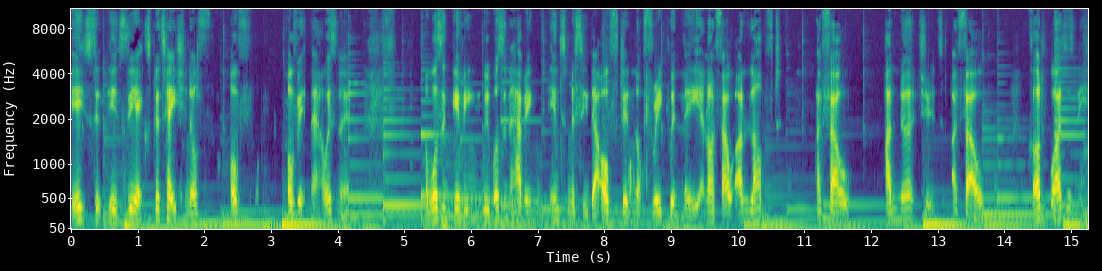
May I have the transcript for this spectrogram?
it's it's the expectation of of of it now, isn't it? I wasn't giving, we wasn't having intimacy that often, not frequently, and I felt unloved. I felt unnurtured. I felt, God, why doesn't he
